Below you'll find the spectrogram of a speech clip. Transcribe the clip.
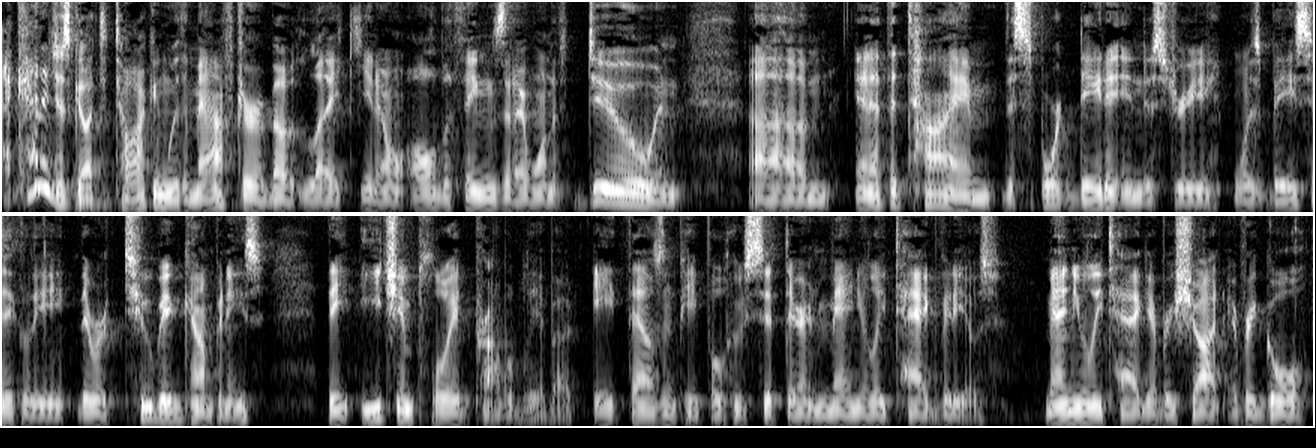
I kind of just got to talking with him after about like you know all the things that I wanted to do. And um, and at the time the sport data industry was basically there were two big companies they each employed probably about 8,000 people who sit there and manually tag videos. Manually tag every shot every goal.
